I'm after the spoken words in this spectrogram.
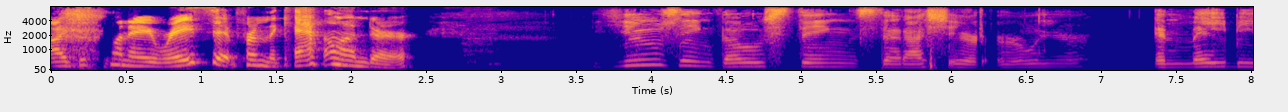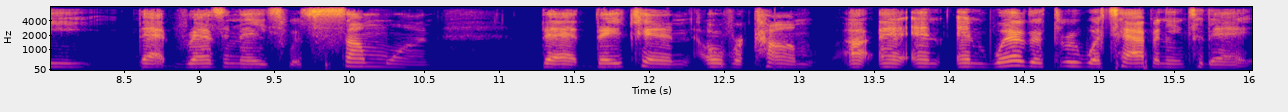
I just want to erase it from the calendar. using those things that I shared earlier, and maybe that resonates with someone that they can overcome uh, and, and and weather through what's happening today.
